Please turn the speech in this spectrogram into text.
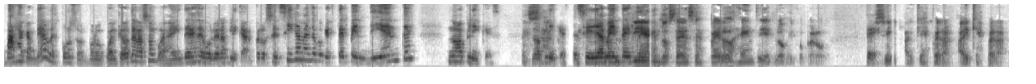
vas a cambiar de sponsor por cualquier otra razón, pues ahí debes de volver a aplicar. Pero sencillamente porque esté pendiente, no apliques. No apliques, sencillamente. Viendo, se desespera la gente y es lógico, pero sí, hay que esperar, hay que esperar.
